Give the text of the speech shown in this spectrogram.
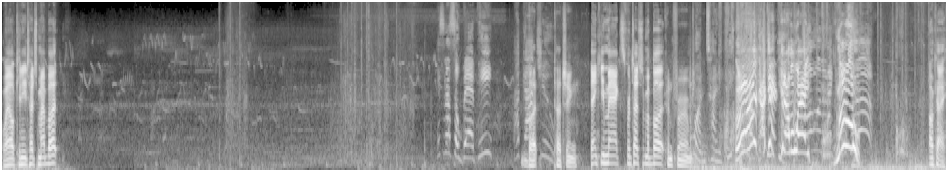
Well, can you touch my butt? It's not so bad, Pete. I got Butt you. touching. Thank you, Max, for touching my butt. Confirmed. One tiny Pete. Ah, I can't get out of the way. Move! Okay.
